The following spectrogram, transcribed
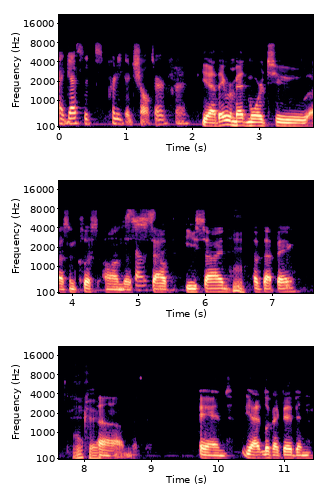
I guess it's pretty good shelter for. yeah, they were med moor to uh, some cliffs on the South side. southeast side Hmm. of that bay, Okay. um, and yeah, it looked like they'd been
